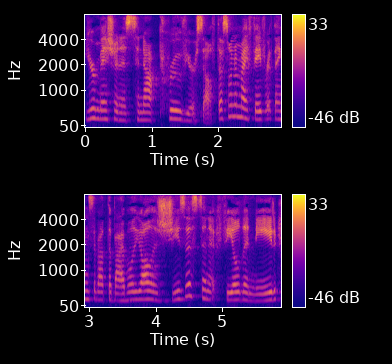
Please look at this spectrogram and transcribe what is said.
your mission is to not prove yourself. That's one of my favorite things about the Bible, y'all, is Jesus didn't feel the need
